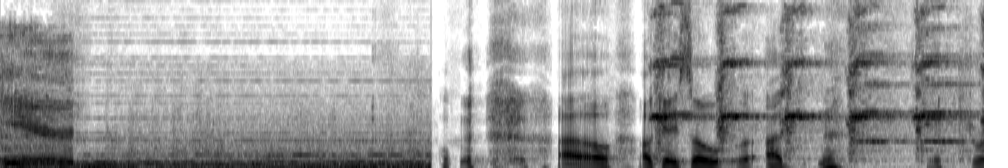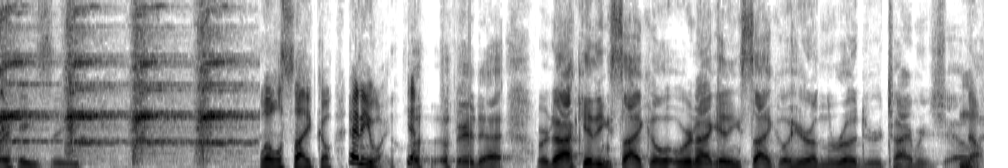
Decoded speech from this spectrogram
Here. oh, okay. So uh, I crazy. Little psycho. Anyway, yeah. we're not we're not getting psycho. We're not getting psycho here on the road to retirement show. No.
